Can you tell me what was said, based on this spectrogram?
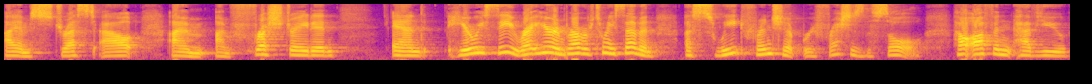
I am stressed out. I'm, I'm frustrated. And here we see, right here in Proverbs 27, a sweet friendship refreshes the soul. How often have you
